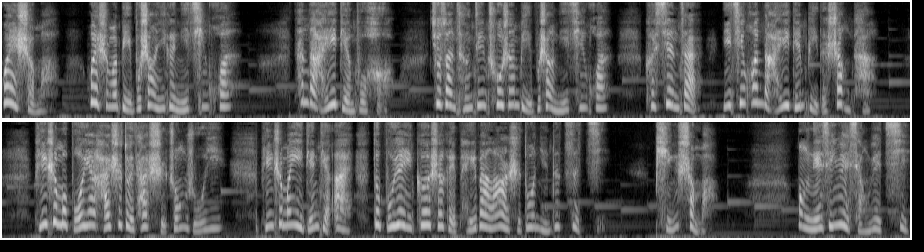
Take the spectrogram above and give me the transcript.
为什么？为什么比不上一个倪清欢？他哪一点不好？就算曾经出身比不上倪清欢，可现在。倪清欢哪一点比得上他？凭什么伯言还是对他始终如一？凭什么一点点爱都不愿意割舍给陪伴了二十多年的自己？凭什么？孟年心越想越气。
